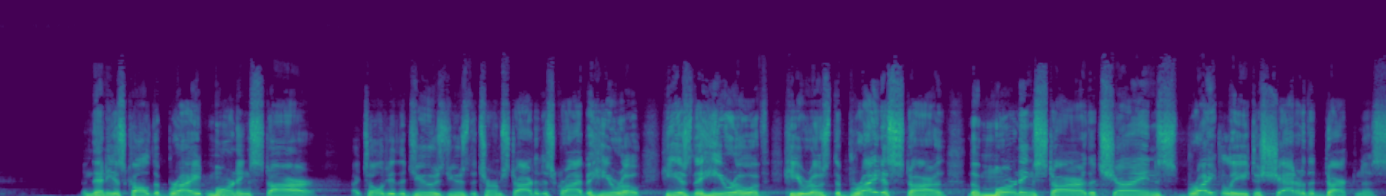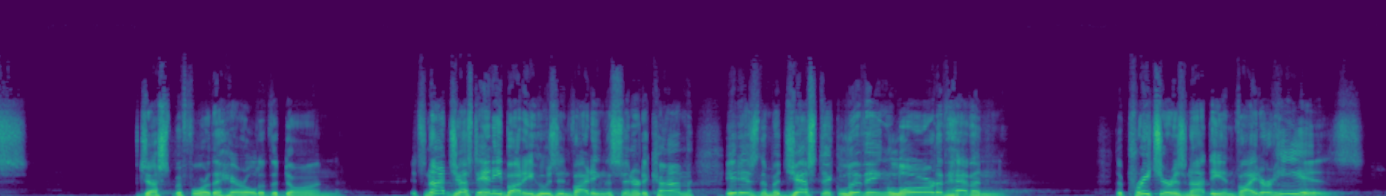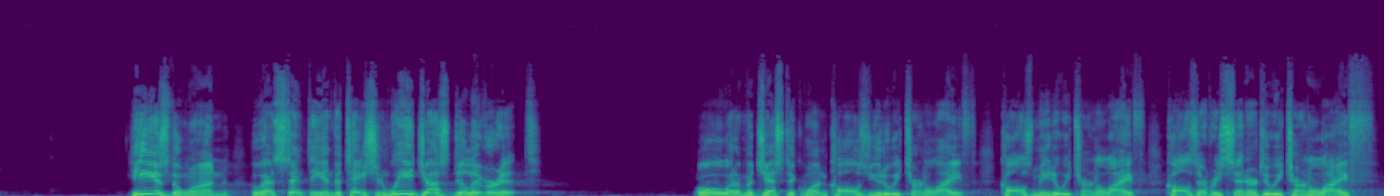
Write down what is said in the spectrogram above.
And then he is called the bright morning star. I told you the Jews used the term star to describe a hero. He is the hero of heroes, the brightest star, the morning star that shines brightly to shatter the darkness just before the herald of the dawn. It's not just anybody who's inviting the sinner to come. It is the majestic living Lord of heaven. The preacher is not the inviter. He is. He is the one who has sent the invitation. We just deliver it. Oh, what a majestic one calls you to eternal life, calls me to eternal life, calls every sinner to eternal life.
